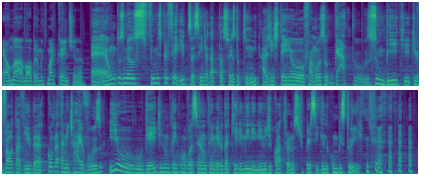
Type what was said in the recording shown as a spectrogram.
é uma, uma obra muito marcante, né? É, é um dos meus filmes preferidos, assim, de adaptações do King. A gente tem o famoso gato zumbi que, que volta à vida completamente raivoso. E o, o Gage não tem como você não ter medo daquele menininho de 4 anos te perseguindo com um bisturi.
